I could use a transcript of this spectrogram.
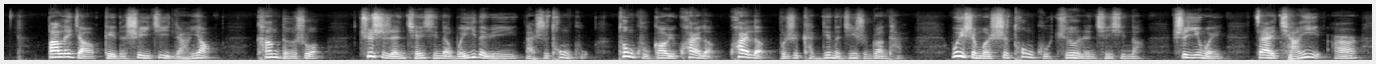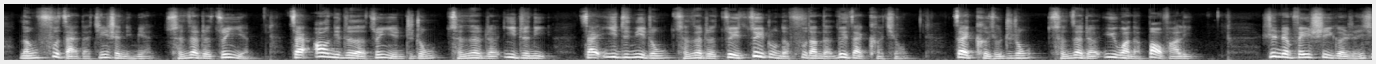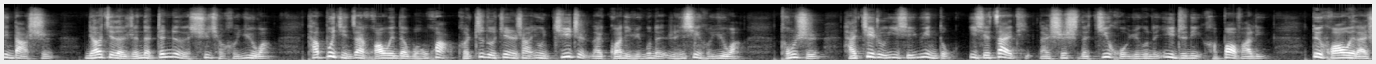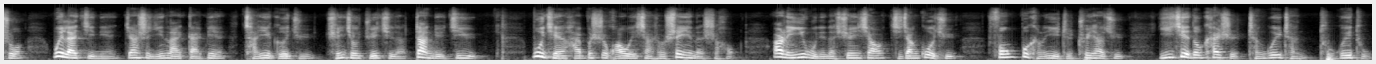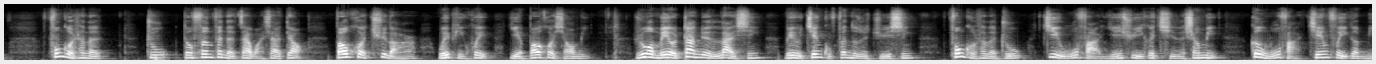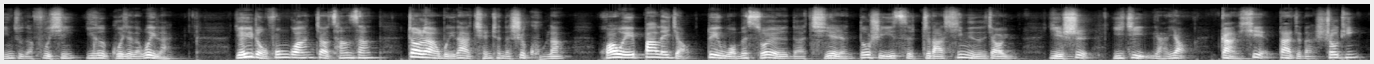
芭蕾脚给的是一剂良药。康德说，驱使人前行的唯一的原因乃是痛苦，痛苦高于快乐，快乐不是肯定的精神状态。为什么是痛苦驱动人前行呢？是因为在强毅而能负载的精神里面存在着尊严，在奥利着的尊严之中存在着意志力，在意志力中存在着最最重的负担的内在渴求，在渴求之中存在着欲望的爆发力。任正非是一个人性大师，了解了人的真正的需求和欲望。他不仅在华为的文化和制度建设上用机制来管理员工的人性和欲望，同时还借助一些运动、一些载体来实时的激活员工的意志力和爆发力。对华为来说，未来几年将是迎来改变产业格局、全球崛起的战略机遇。目前还不是华为享受盛宴的时候。二零一五年的喧嚣即将过去，风不可能一直吹下去，一切都开始尘归尘，土归土，风口上的猪都纷纷的在往下掉，包括去哪儿、唯品会，也包括小米。如果没有战略的耐心，没有艰苦奋斗的决心，风口上的猪既无法延续一个企业的生命，更无法肩负一个民族的复兴、一个国家的未来。有一种风光叫沧桑，照亮伟大前程的是苦难。华为芭蕾脚对我们所有的企业人都是一次直达心灵的教育，也是一剂良药。感谢大家的收听。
